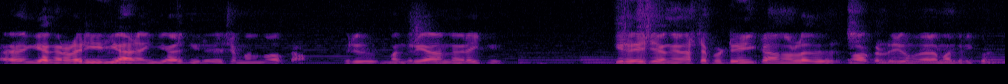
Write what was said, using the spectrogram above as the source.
അതെങ്കിൽ അങ്ങനെയുള്ള രീതിയാണെങ്കിൽ അയാൾ തീരദേശം വന്ന് നോക്കണം. ഒരു മന്ത്രിയാകുന്ന നിലയ്ക്ക് തീരദേശം എങ്ങനെ നഷ്ടപ്പെട്ട് നിൽക്കാമെന്നുള്ളത് നോക്കേണ്ട ചുമതല മന്ത്രിക്കുണ്ട്.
